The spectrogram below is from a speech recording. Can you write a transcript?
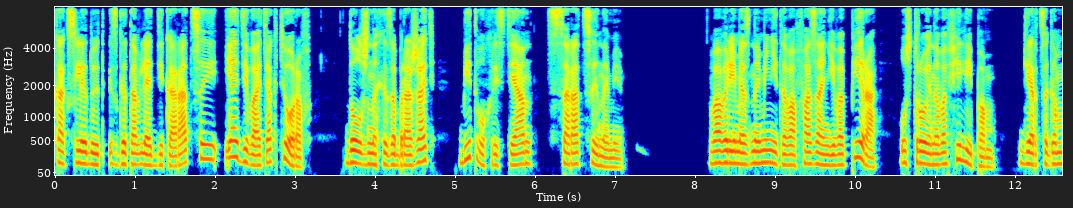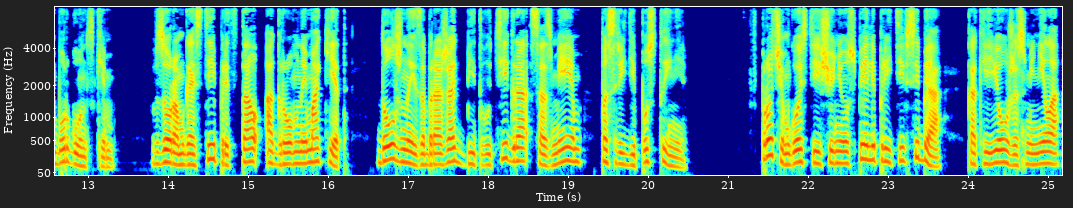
как следует изготовлять декорации и одевать актеров, должных изображать битву христиан с сарацинами. Во время знаменитого Фазаньева пира, устроенного Филиппом, герцогом Бургундским, взором гостей предстал огромный макет, должный изображать битву тигра со змеем посреди пустыни. Впрочем, гости еще не успели прийти в себя, как ее уже сменила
